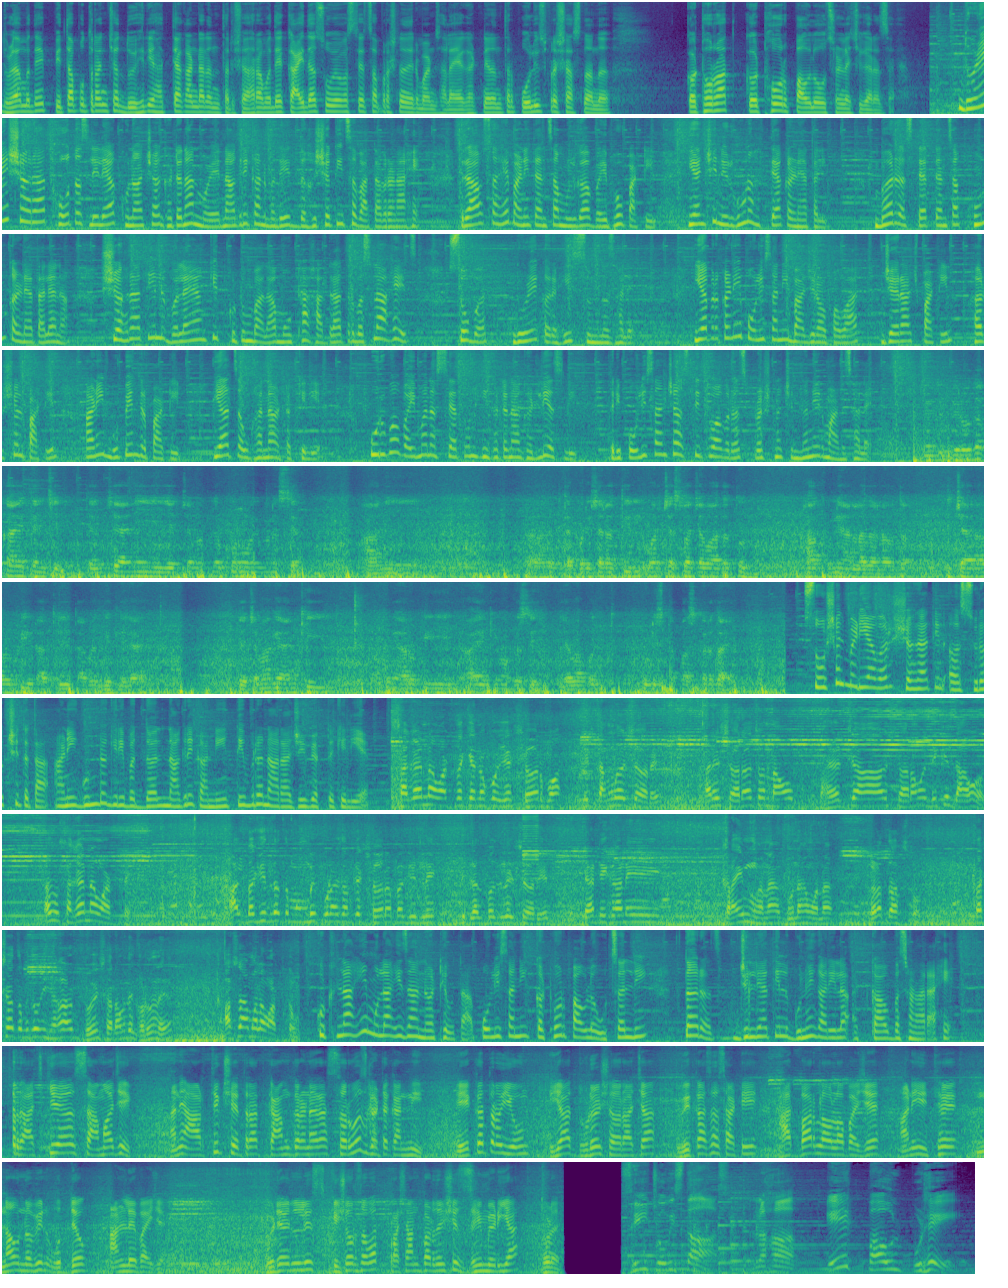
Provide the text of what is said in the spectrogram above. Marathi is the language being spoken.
धुळ्यामध्ये पितापुत्रांच्या दुहेरी हत्याकांडानंतर शहरामध्ये कायदा सुव्यवस्थेचा प्रश्न निर्माण झाला. या घटनेनंतर पोलीस प्रशासनानं कठोरात कठोर पावलं उचलण्याची गरज आहे. धुळे शहरात होत असलेल्या खुनाच्या घटनांमुळे नागरिकांमध्ये दहशतीचं वातावरण आहे. रावसाहेब आणि त्यांचा मुलगा वैभव पाटील यांची निर्घुण हत्या करण्यात आली. भर रस्त्यात त्यांचा खून करण्यात आल्यानं शहरातील वलयांकित कुटुंबाला मोठा हादरा तर बसला आहेच. सोबत धुळेकरही सुन्न झाले. या प्रकरणी पोलिसांनी बाजीराव पवार जयराज पाटील हर्षल पाटील आणि भूपेंद्र पाटील या चौघांना अटक केली आहे. पूर्व वैमनस्यातून ही घटना घडली असली तरी पोलिसांच्या अस्तित्वावरच प्रश्नचिन्ह निर्माण झालंय. विरोधक आहेत त्यांचे. त्यांचे आणि यांच्यामधलं पूर्ववैमनस्य आणि त्या परिसरातील वर्चस्वाच्या वादातून हा खुने आणला झाला होता. चार आरोपी रात्री ताब्यात घेतलेले आहेत. त्याच्यामागे आणखी कुणी आरोपी आहे किंवा कसे याबाबत पोलीस तपास करत आहेत सोशल मीडियावर शहरातील असुरक्षितता आणि गुंडगिरीबद्दल नागरिकांनी तीव्र नाराजी व्यक्त केली आहे. सगळ्यांना वाटतं की नको हे शहर बा हे चांगलं शहर आहे. आणि शहराचं नाव बाहेरच्या शहरामध्ये देखील जावं असं सगळ्यांना वाटतंय. आज बघितलं तर मुंबई पुण्यासारखे शहरं बघितले ती गजबजले शहर आहेत. त्या ठिकाणी क्राईम म्हणा गुन्हा म्हणा घडत असतो. तशा पद्धतीने ह्या धुळे शहरामध्ये घडू नये असं आम्हाला वाटतं. कुठलाही मुलाहिजा न ठेवता पोलिसांनी कठोर पावलं उचलली तरच जिल्ह्यातील गुन्हेगारीला अटकाव बसणार आहे. राजकीय सामाजिक आणि आर्थिक क्षेत्रात काम करणाऱ्या सर्वच घटकांनी एकत्र येऊन या धुळे शहराच्या विकासासाठी हातभार लावला पाहिजे आणि इथे नवनवीन उद्योग आणले पाहिजे. व्हिडिओ जर्नलिस्ट किशोरसोबत प्रशांत परदेशी झी मीडिया धुळे. झी चोवीस तास. रहा एक पाऊल पुढे.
